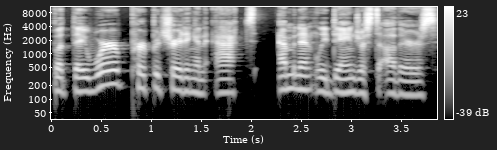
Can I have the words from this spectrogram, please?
but they were perpetrating an act eminently dangerous to others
